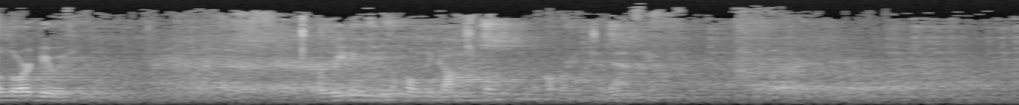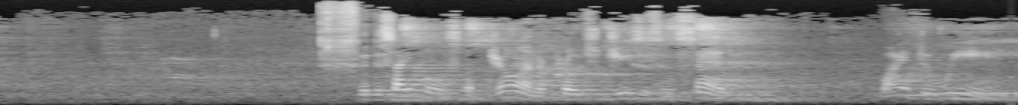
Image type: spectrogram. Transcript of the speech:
The Lord be with you. A reading from the Holy Gospel according to Matthew. The disciples of John approached Jesus and said, Why do we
